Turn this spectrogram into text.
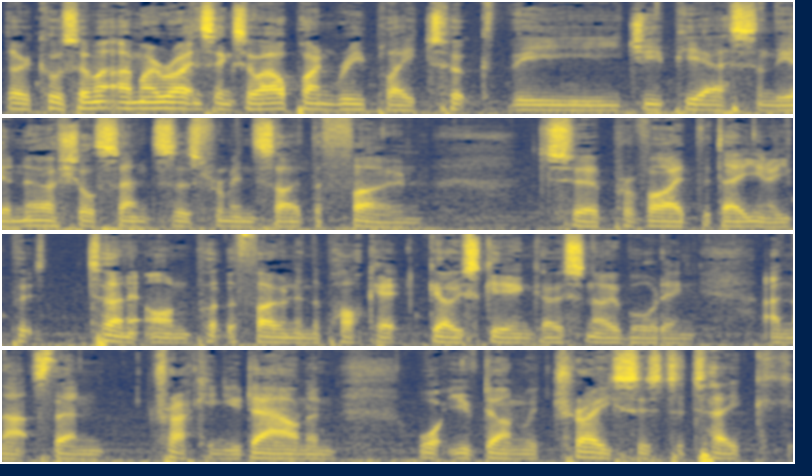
Very cool. So, am I right in saying so? Alpine Replay took the GPS and the inertial sensors from inside the phone to provide the data. You know, you put, turn it on, put the phone in the pocket, go skiing, go snowboarding, and that's then tracking you down. And what you've done with Trace is to take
